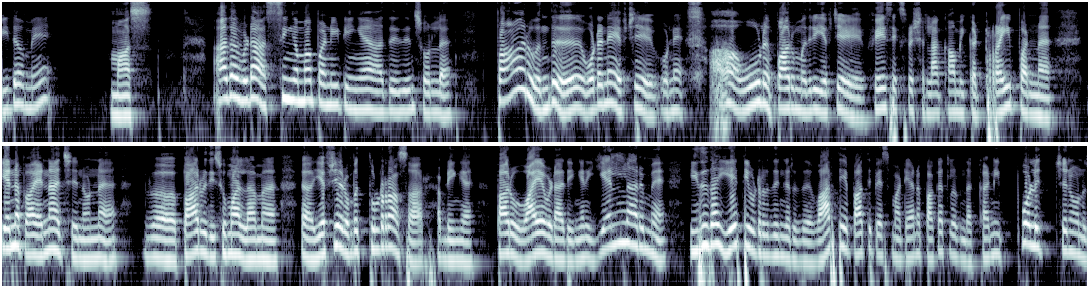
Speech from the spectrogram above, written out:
விதமே மாஸ். அதை விட அசிங்கமாக பண்ணிட்டீங்க அது இதுன்னு சொல்ல. பாரு வந்து உடனே எஃப்ஜே உடனே ஆ ஊனு பாரு மாதிரி எஃப்ஜே ஃபேஸ் எக்ஸ்ப்ரெஷன்லாம் காமிக்க ட்ரை பண்ண. என்னப்பா என்னாச்சுன்னு ஒன்று பார்வதி சும்மா இல்லாமல் எஃப்ஜே ரொம்ப துள்றான் சார் அப்படிங்க. பாரு வாய விடாதீங்கன்னு எல்லாருமே இதுதான் ஏற்றி விடுறதுங்கிறது. வார்த்தையை பார்த்து பேச மாட்டேன்னு பக்கத்தில் இருந்த கனி பொழிச்சுன்னு ஒன்று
